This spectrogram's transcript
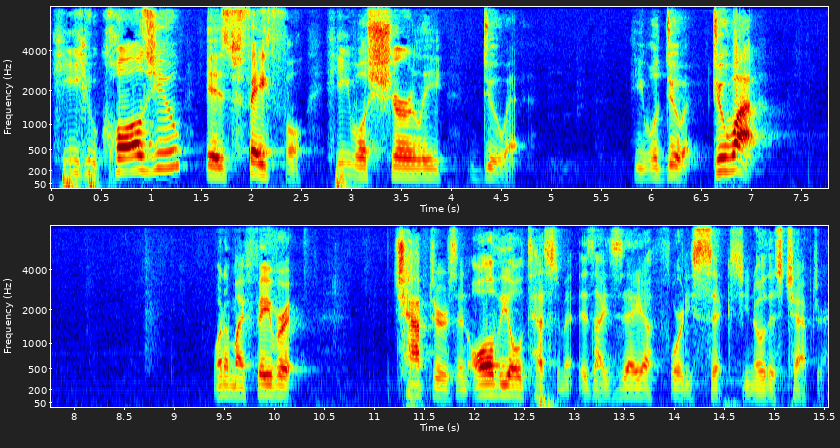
He who calls you is faithful. He will surely do it. He will do it. Do what? One of my favorite chapters in all the Old Testament is Isaiah 46. You know this chapter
